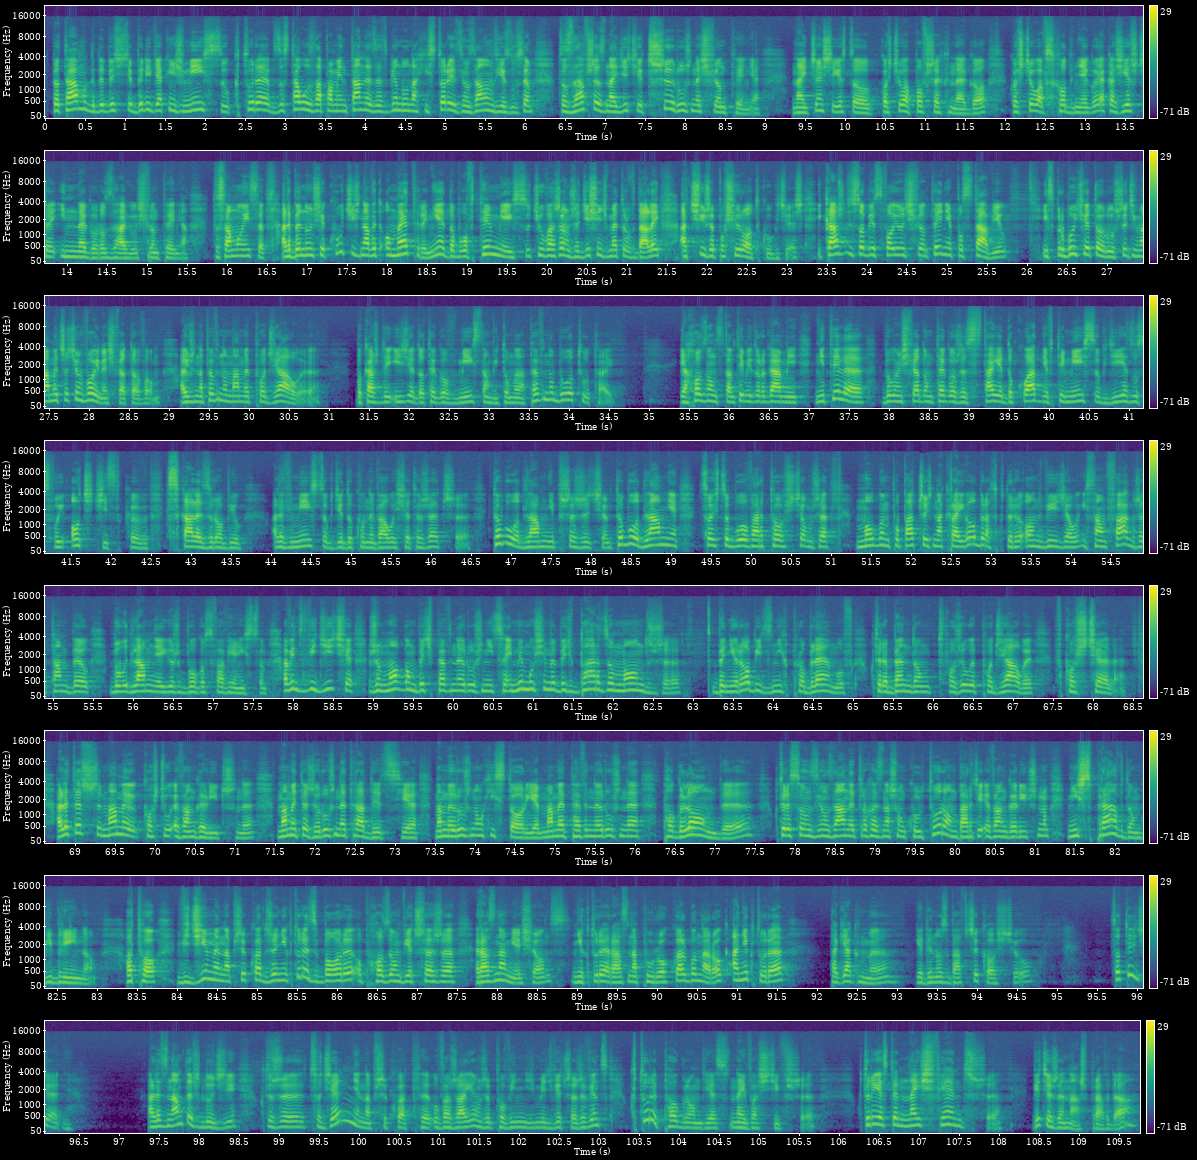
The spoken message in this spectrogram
to tam, gdybyście byli w jakimś miejscu, które zostało zapamiętane ze względu na historię związaną z Jezusem, to zawsze znajdziecie trzy różne świątynie. Najczęściej jest to kościoła powszechnego, kościoła wschodniego, jakaś jeszcze innego rodzaju świątynia. To samo miejsce. Ale będą się kłócić nawet o metry. Nie, to było w tym miejscu, ci uważają, że 10 metrów dalej, a ci, że po środku gdzieś. I każdy sobie swoją świątynię postawił i spróbujcie to ruszyć i mamy trzecią wojnę światową. A już na pewno mamy podziały, bo każdy idzie do tego w miejsca i to na pewno było tutaj. Ja chodząc tamtymi drogami, nie tyle byłem świadom tego, że staję dokładnie w tym miejscu, gdzie Jezus swój odcisk w skale zrobił, ale w miejscu, gdzie dokonywały się te rzeczy. To było dla mnie przeżyciem. To było dla mnie coś, co było wartością, że mogłem popatrzeć na krajobraz, który on widział, i sam fakt, że tam był, był dla mnie już błogosławieństwem. A więc widzicie, że mogą być pewne różnice, i my musimy być bardzo mądrzy by nie robić z nich problemów, które będą tworzyły podziały w kościele. Ale też mamy kościół ewangeliczny, mamy też różne tradycje, mamy różną historię, mamy pewne różne poglądy, które są związane trochę z naszą kulturą bardziej ewangeliczną niż z prawdą biblijną. Oto widzimy na przykład, że niektóre zbory obchodzą wieczerze raz na miesiąc, niektóre raz na pół roku albo na rok, a niektóre, tak jak my, jedynozbawczy Kościół co tydzień. Ale znam też ludzi, którzy codziennie na przykład uważają, że powinni mieć wieczerze, więc który pogląd jest najwłaściwszy? Który jest ten najświętszy? Wiecie, że nasz, prawda?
